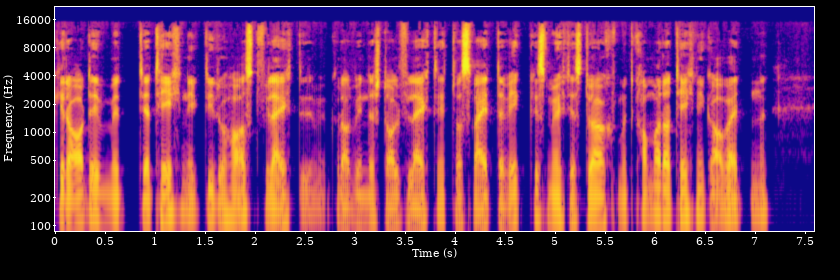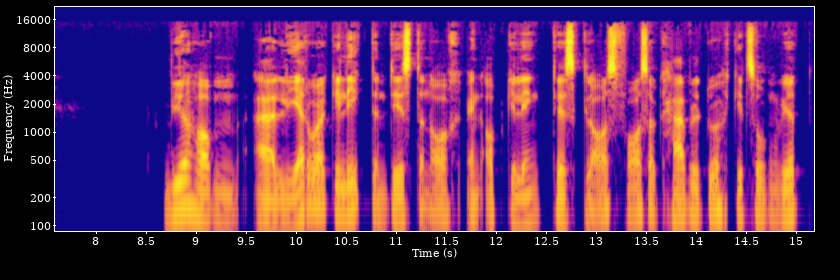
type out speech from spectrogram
gerade mit der Technik, die du hast, vielleicht, äh, gerade wenn der Stall vielleicht etwas weiter weg ist, möchtest du auch mit Kameratechnik arbeiten. Wir haben ein Leerrohr gelegt, in das danach ein abgelenktes Glasfaserkabel durchgezogen wird,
